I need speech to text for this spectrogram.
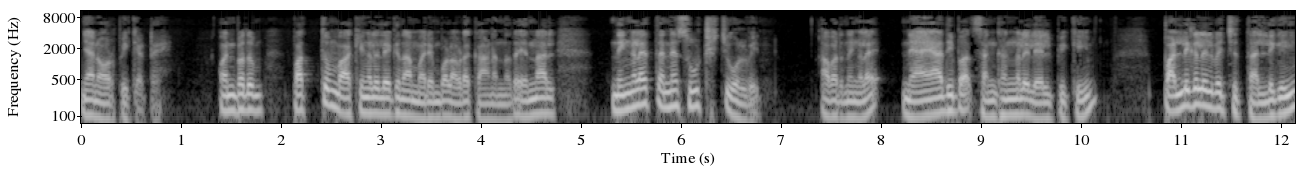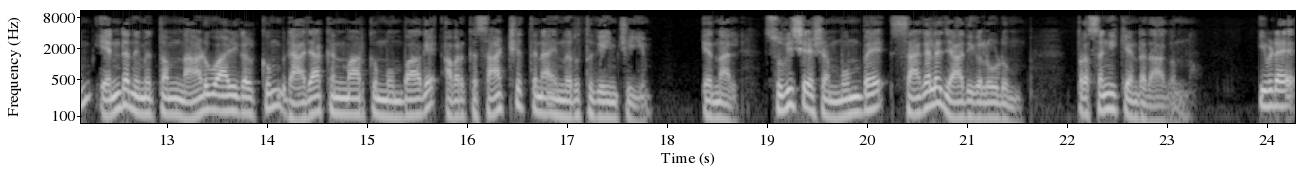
ഞാൻ ഓർപ്പിക്കട്ടെ. ഒൻപതും പത്തും വാക്യങ്ങളിലേക്ക് നാം വരുമ്പോൾ അവിടെ കാണുന്നത് എന്നാൽ നിങ്ങളെ തന്നെ സൂക്ഷിച്ചുകൊള്ളുവിൻ. അവർ നിങ്ങളെ ന്യായാധിപ സംഘങ്ങളിൽ ഏൽപ്പിക്കുകയും പള്ളികളിൽ വെച്ച് തല്ലുകയും എന്റെ നിമിത്തം നാടുവാഴികൾക്കും രാജാക്കന്മാർക്കും മുമ്പാകെ അവർക്ക് സാക്ഷ്യത്തിനായി നിർത്തുകയും ചെയ്യും. എന്നാൽ സുവിശേഷം മുമ്പേ സകല ജാതികളോടും പ്രസംഗിക്കേണ്ടതാകുന്നു. ഇവിടെ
